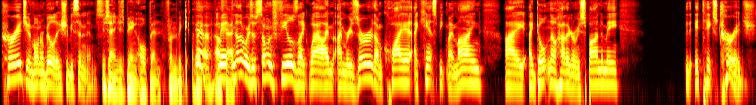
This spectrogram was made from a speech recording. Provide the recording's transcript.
Courage and vulnerability should be synonyms. you're saying just being open from the beginning yeah. I mean, in other words, if someone feels like, wow, I'm I'm reserved, I'm quiet, I can't speak my mind, I I don't know how they're gonna respond to me, it, it takes courage.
